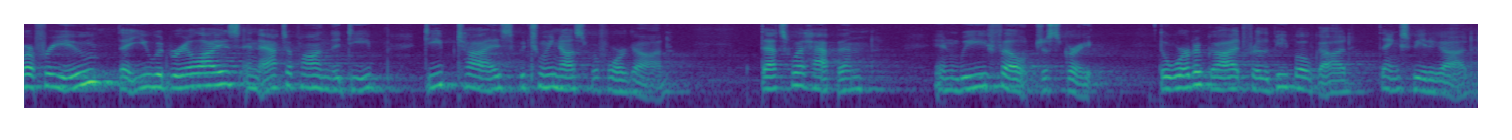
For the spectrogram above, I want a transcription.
but for you, that you would realize and act upon the deep, deep ties between us before God. That's what happened, and we felt just great. The Word of God for the people of God. Thanks be to God.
